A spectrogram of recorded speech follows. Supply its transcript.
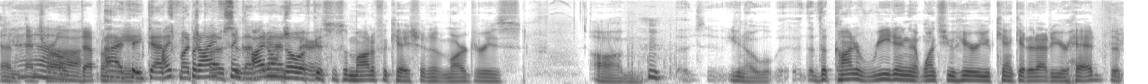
And and Charles definitely. I think that's I- much but closer I think than I don't know if this is a modification of Marjorie's. Um, you know, the, the kind of reading that once you hear, you can't get it out of your head. The,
